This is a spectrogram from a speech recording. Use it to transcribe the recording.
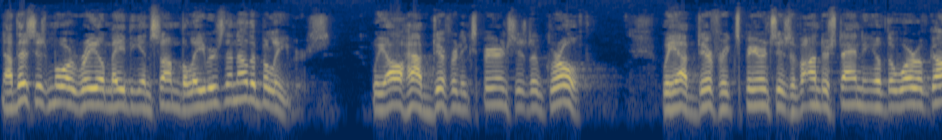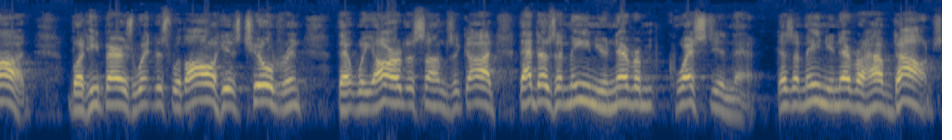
Now this is more real maybe in some believers than other believers. We all have different experiences of growth. We have different experiences of understanding of the Word of God. But He bears witness with all His children that we are the sons of God. That doesn't mean you never question that. Doesn't mean you never have doubts.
